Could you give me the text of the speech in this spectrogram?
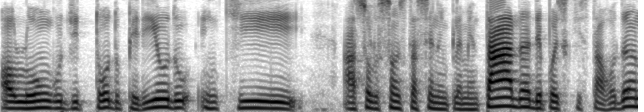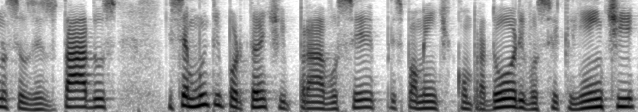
ao longo de todo o período em que a solução está sendo implementada, depois que está rodando seus resultados. Isso é muito importante para você, principalmente comprador e você cliente,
